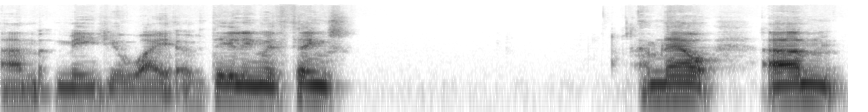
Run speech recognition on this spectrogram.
um, media way of dealing with things. And now, um,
